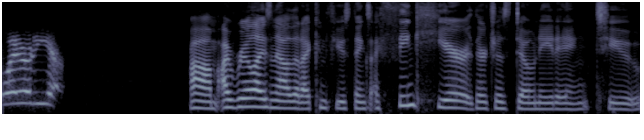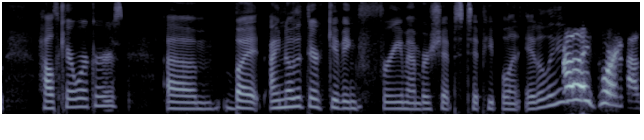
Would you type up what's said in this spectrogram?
What about here? Um, I realize now that I confuse things. I think here they're just donating to healthcare workers, um, but I know that they're giving free memberships to people in Italy. I like Pornhub.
